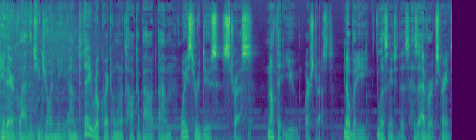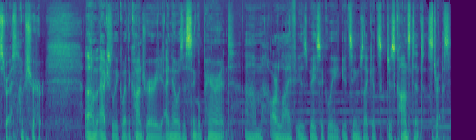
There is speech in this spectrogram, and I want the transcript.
Hey there, glad that you joined me. Um, today, real quick, I want to talk about um, ways to reduce stress. Not that you are stressed. Nobody listening to this has ever experienced stress, I'm sure. Um, actually, quite the contrary. I know as a single parent, um, our life is basically, it seems like it's just constant stress.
